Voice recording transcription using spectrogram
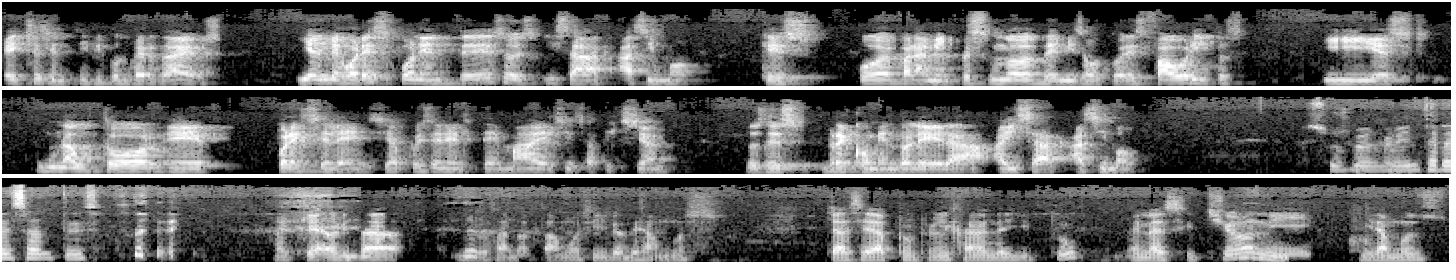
hechos científicos verdaderos. Y el mejor exponente de eso es Isaac Asimov, que es para mí pues, uno de mis autores favoritos y es un autor eh, por excelencia pues, en el tema de ciencia ficción. Entonces recomiendo leer a, Isaac Asimov. Súper, muy interesantes. Hay que ahorita los anotamos y los dejamos, ya sea por ejemplo en el canal de YouTube, en la descripción y miramos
